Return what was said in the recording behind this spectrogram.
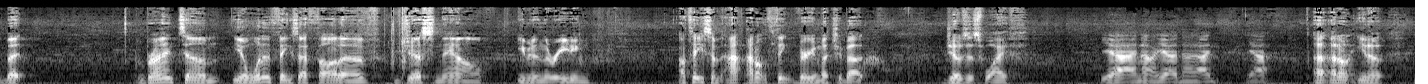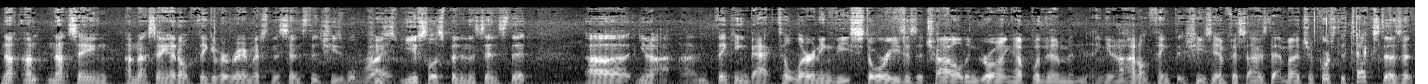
but Bryant, um, you know, one of the things I thought of just now, even in the reading, I'll tell you something. I, I don't think very much about Joseph's wife. Yeah, I know. Yeah, no, I yeah. I, I don't, you know, not I'm not saying I'm not saying I don't think of her very much in the sense that she's Right. she's useless, but in the sense that uh, you know I, I'm thinking back to learning these stories as a child and growing up with them, and you know I don't think that she's emphasized that much. Of course, the text doesn't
